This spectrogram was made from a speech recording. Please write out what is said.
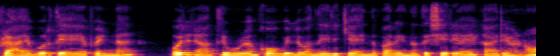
പ്രായപൂർത്തിയായ പെണ്ണ് ഒരു രാത്രി മുഴുവൻ കോവിലിൽ വന്ന് ഇരിക്കുക എന്ന് പറയുന്നത് ശരിയായ കാര്യമാണോ?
